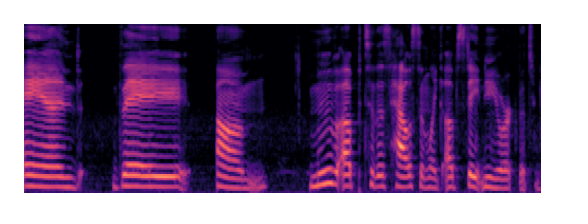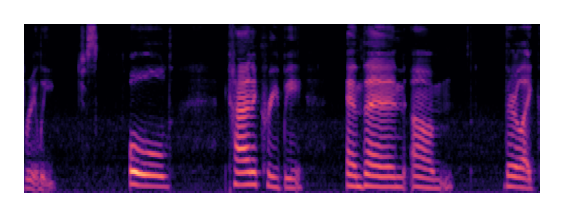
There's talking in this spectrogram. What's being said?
and they um move up to this house in like upstate New York that's really just old, kind of creepy. And then um they're like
